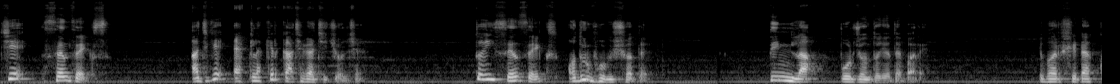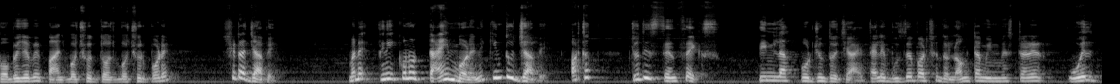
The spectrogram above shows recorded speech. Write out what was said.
যে সেন্সেক্স আজকে এক লাখের কাছাকাছি চলছে। তো এই সেন্সেক্স অদূর ভবিষ্যতে তিন লাখ পর্যন্ত যেতে পারে। এবার সেটা কবে যাবে? পাঁচ বছর, দশ বছর পরে সেটা যাবে। মানে তিনি কোনো টাইম বলেনি কিন্তু যাবে। অর্থাৎ যদি সেন্সেক্স তিন লাখ পর্যন্ত যায়, তাহলে বুঝতে পারছেন তো লং টার্ম ইনভেস্টারের ওয়েলথ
